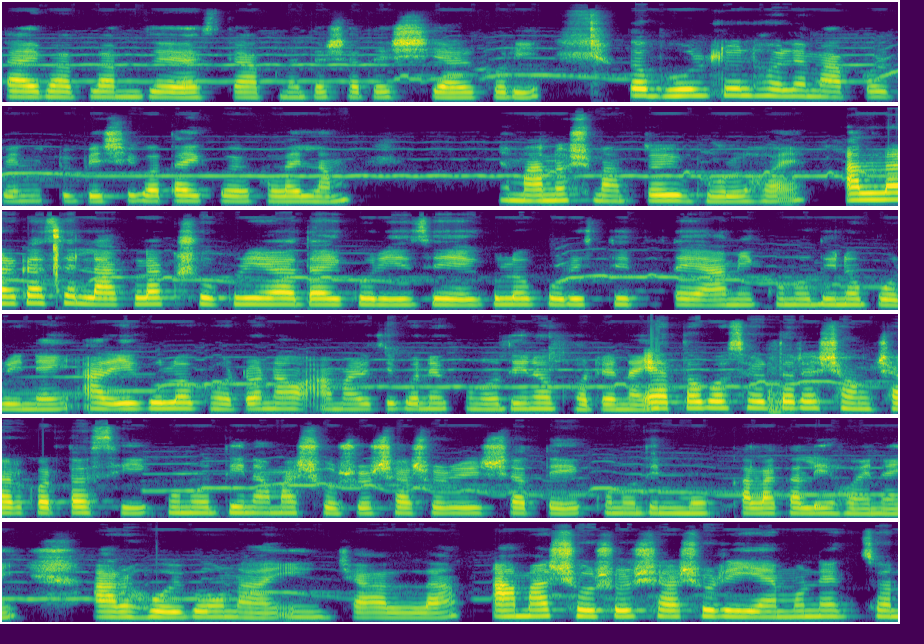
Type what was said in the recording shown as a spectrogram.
তাই ভাবলাম যে আজকে আপনাদের সাথে শেয়ার করি। তো ভুল টুল হলে মাফ করবেন, একটু বেশি কথাই কয়ে ফেলাইলাম। মানুষ মাত্রই ভুল হয়। আল্লাহর কাছে লাখ লাখ শুক্রিয়া আদায় করি যে এগুলো পরিস্থিতিতে আমি কোনোদিনও পড়ি নাই আর এগুলো ঘটনাও আমার জীবনে কোনোদিনও ঘটে নাই। এত বছর ধরে সংসার করতেছি, কোনোদিন আমার শ্বশুর শাশুড়ির সাথে কোনোদিন মুখ কালাকালি হয় নাই আর হইবও না, ইনশাআল্লাহ। আমার শ্বশুর শাশুড়ি এমন একজন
